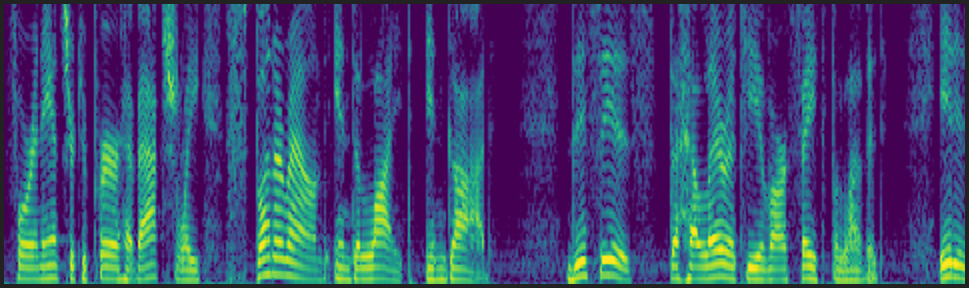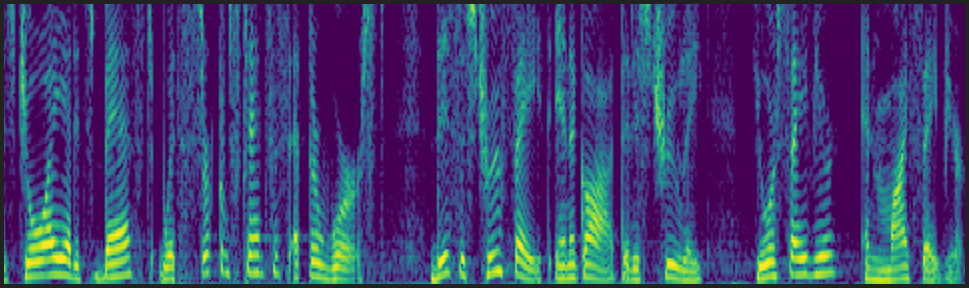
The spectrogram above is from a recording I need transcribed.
for an answer to prayer have actually spun around in delight in God? This is the hilarity of our faith, beloved. It is joy at its best with circumstances at their worst. This is true faith in a God that is truly your Savior and my Savior.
